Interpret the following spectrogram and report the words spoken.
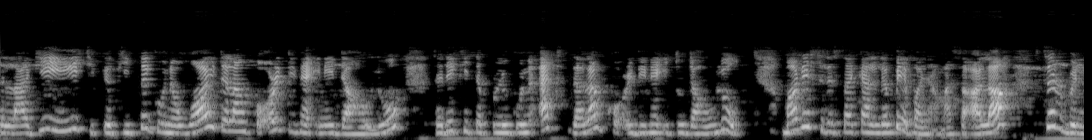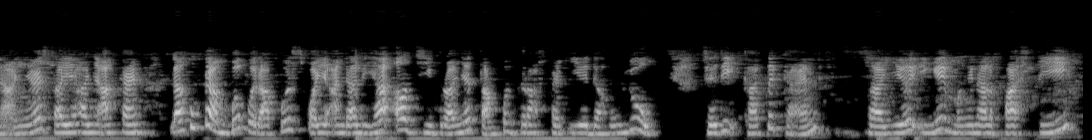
selagi jika kita guna Y dalam koordinat ini dahulu. Jadi kita perlu guna X dalam koordinat itu dahulu. Mari selesaikan lebih banyak masalah. Sebenarnya saya hanya akan lakukan beberapa supaya anda lihat algebranya tanpa grafkan ia dahulu. Jadi katakan saya ingin mengenal pasti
